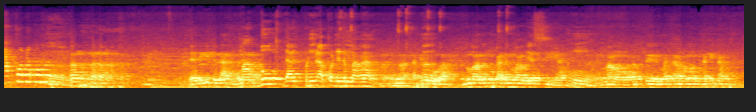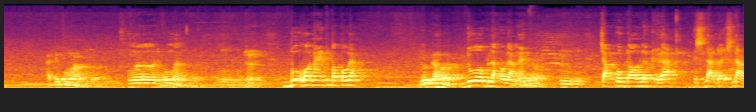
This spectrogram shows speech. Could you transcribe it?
Apa nama? Jadi gitulah. Mabuk dan pen, apa ni demam lah. Memang tapi tu lah. Demam tu bukan demam biasa kan. Hmm. Memang kata macam tadi kan ada kumang. Nge di rumah. Hmm. Buk hok naik tu berapa orang? Dua belah orang. Dua belah orang eh. Hmm. Campur gaul leka lah. Islam dan Islam.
